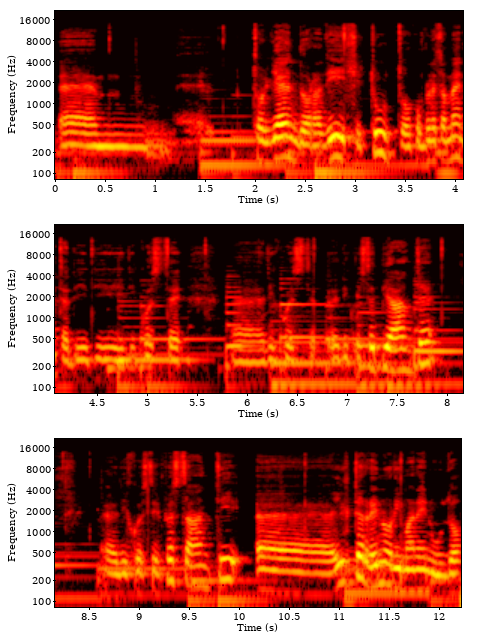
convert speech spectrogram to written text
ehm, eh, togliendo radici, tutto completamente di, di, di, queste, eh, di queste, di queste piante, eh, di questi infestanti, eh, il terreno rimane nudo.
